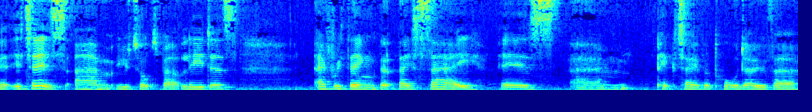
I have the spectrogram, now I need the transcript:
It, it is. Um, you talked about leaders. Everything that they say is um, picked over, pored over.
